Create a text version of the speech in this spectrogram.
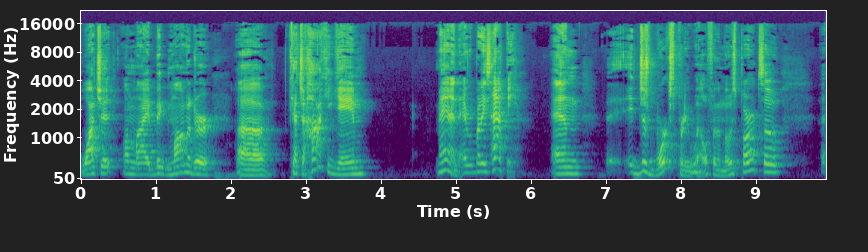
watch it on my big monitor, uh, catch a hockey game, man, everybody's happy, and it just works pretty well for the most part. So, uh,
